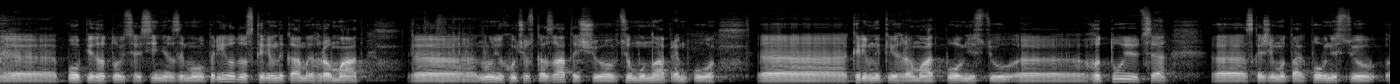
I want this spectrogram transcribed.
е, по підготовці осінньо-зимового періоду з керівниками громад. Ну і хочу сказати, що в цьому напрямку керівники громад повністю готуються, скажімо так, повністю е,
